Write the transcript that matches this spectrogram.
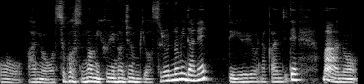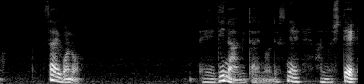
をあの過ごすのみ冬の準備をするのみだねっていうような感じでまああの最後の、えー、ディナーみたいのをですねあのして、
